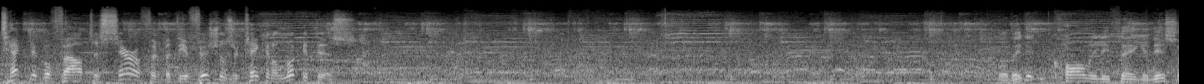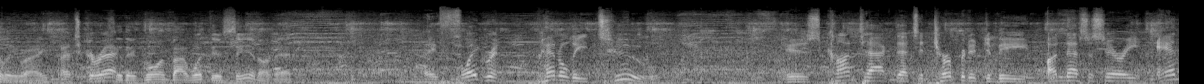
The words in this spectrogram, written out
technical foul to Seraphin, but the officials are taking a look at this. Well, they didn't call anything initially, right? That's correct. So they're going by what they're seeing on that. A flagrant penalty two is contact that's interpreted to be unnecessary and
